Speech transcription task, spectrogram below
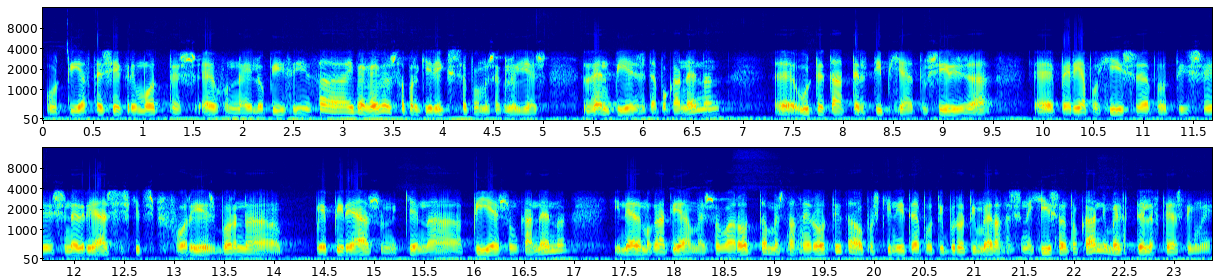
ότι αυτές οι εκκρεμότητες έχουν υλοποιηθεί θα είμαι βέβαιος θα προκηρύξει τις επόμενες εκλογές. Δεν πιέζεται από κανέναν, ε, ούτε τα τερτύπια του ΣΥΡΙΖΑ ε, περί αποχής από τις ε, συνεδριάσεις και τις ψηφορίες μπορεί να επηρεάσουν και να πιέσουν κανένα. Η Νέα Δημοκρατία με σοβαρότητα, με σταθερότητα, όπως κινείται από την πρώτη μέρα θα συνεχίσει να το κάνει μέχρι την τελευταία στιγμή.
